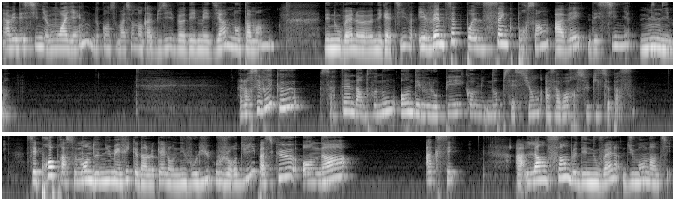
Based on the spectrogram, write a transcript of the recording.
avaient des signes moyens de consommation donc abusive des médias, notamment des nouvelles euh, négatives, et 27,5% avaient des signes minimes. Alors c'est vrai que certains d'entre nous ont développé comme une obsession à savoir ce qu'il se passe. C'est propre à ce monde numérique dans lequel on évolue aujourd'hui parce que on a accès à l'ensemble des nouvelles du monde entier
